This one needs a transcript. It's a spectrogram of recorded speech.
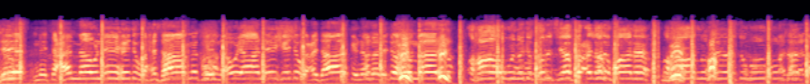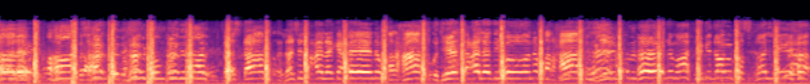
الزين نتعنى ونهد وحزامك إنه ويا نشد وعداك نمردهم مر ها ونقصر سيف على الفاله ها نطير سموم وسلسله ها قم بدلال فاستعمر لسل على عين وفرحان. وجيت على ديون فرحان اللي ما تقدر بس خليها.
